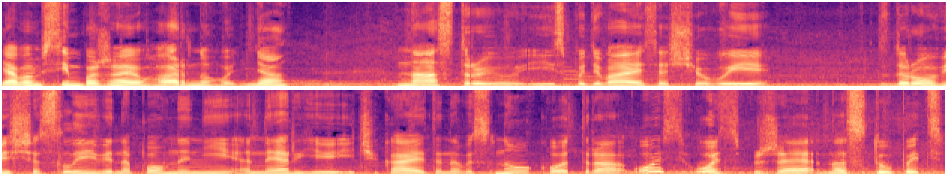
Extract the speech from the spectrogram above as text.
Я вам всім бажаю гарного дня, настрою і сподіваюся, що ви здорові, щасливі, наповнені енергією і чекаєте на весну, котра ось-ось вже наступить.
